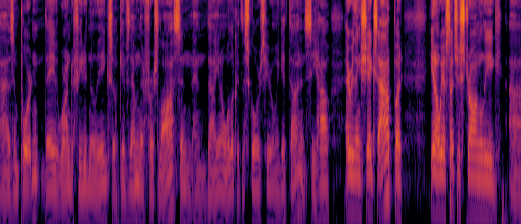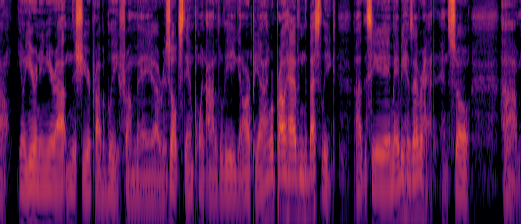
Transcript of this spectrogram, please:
uh, is important. They were undefeated in the league, so it gives them their first loss. And and uh, you know we'll look at the scores here when we get done and see how everything shakes out. But you know we have such a strong league. Uh, you know, year in and year out, and this year probably from a uh, result standpoint out of the league and RPI, we're probably having the best league uh, the CAA maybe has ever had. And so, um,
